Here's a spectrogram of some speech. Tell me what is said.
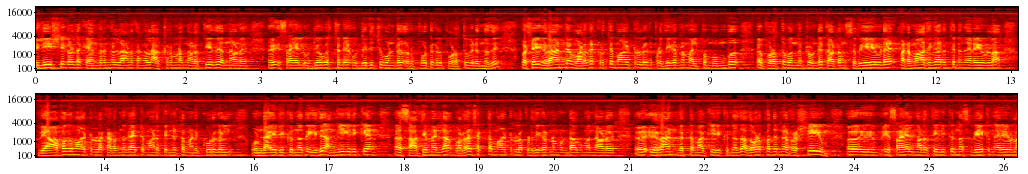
മിലീഷ്യകളുടെ കേന്ദ്രങ്ങളിലാണ് തങ്ങൾ ആക്രമണം നടത്തിയത് എന്നാണ് ഇസ്രായേൽ ഉദ്യോഗസ്ഥരെ ഉദ്ധരിച്ചുകൊണ്ട് റിപ്പോർട്ടുകൾ പുറത്തുവിടുന്നത്. പക്ഷേ ഇറാന്റെ വളരെ കൃത്യമായിട്ടുള്ള ഒരു പ്രതികരണം അല്പം മുമ്പ് പുറത്തു വന്നിട്ടുണ്ട് കാരണം സിറിയയുടെ പരമാധികാരത്തിന് നേരെയുള്ള വ്യാപകമായിട്ടുള്ള കടന്നുകയറ്റമാണ് പിന്നിട്ട മണിക്കൂറുകളിൽ ഉണ്ടായിരിക്കുന്നത്. ഇത് അംഗീകരിക്കാൻ സാധ്യമല്ല. വളരെ ശക്തമായിട്ടുള്ള പ്രതികരണം ഉണ്ടാകുമെന്നാണ് ഇറാൻ വ്യക്തമാക്കിയിരിക്കുന്നത്. അതോടൊപ്പം തന്നെ റഷ്യയും ഇസ്രായേൽ നടത്തിയിരിക്കുന്ന സിറിയക്ക് നേരെയുള്ള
